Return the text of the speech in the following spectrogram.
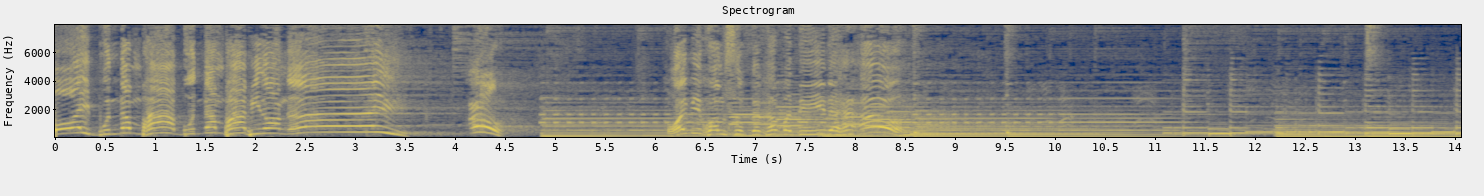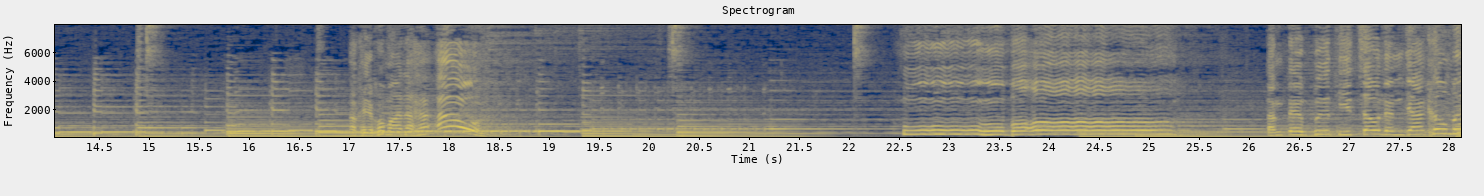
อ้ย บุญน้ำผ้า บุญน้ำผ้าพี่น้อง เอ้ย เอ้าขอให้มีความสุขนะครับวันนี้นะฮะ เอ้าอะขยับเข้ามานะฮะ เอ้า ตั้งแต่มือที่เจ้านั้นอยากเข้ามา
